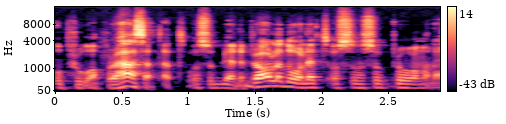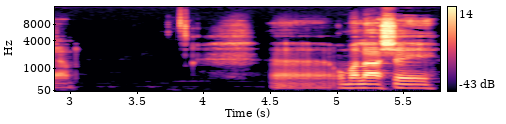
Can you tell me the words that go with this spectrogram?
och provar på det här sättet. Och så blir det bra eller dåligt och så, så provar man igen. Eh, och man lär sig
